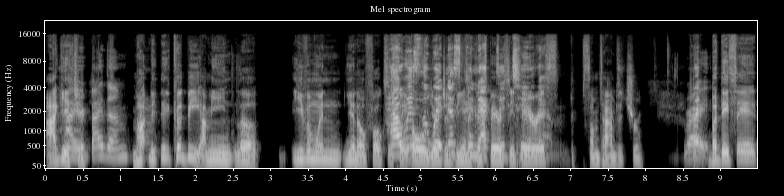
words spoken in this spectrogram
I get you. By them. My- it, it could be. I mean, look. Even when you know folks will How say, "Oh, you're just being a conspiracy theorist," them? sometimes it's true. Right. But they said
